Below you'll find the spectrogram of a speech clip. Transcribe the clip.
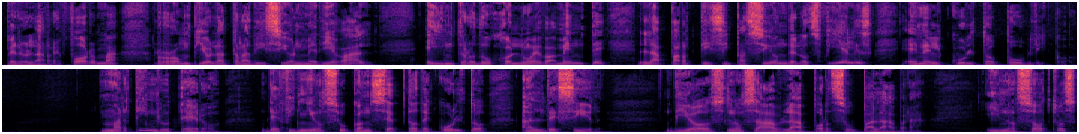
Pero la reforma rompió la tradición medieval e introdujo nuevamente la participación de los fieles en el culto público. Martín Lutero definió su concepto de culto al decir, Dios nos habla por su palabra, y nosotros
